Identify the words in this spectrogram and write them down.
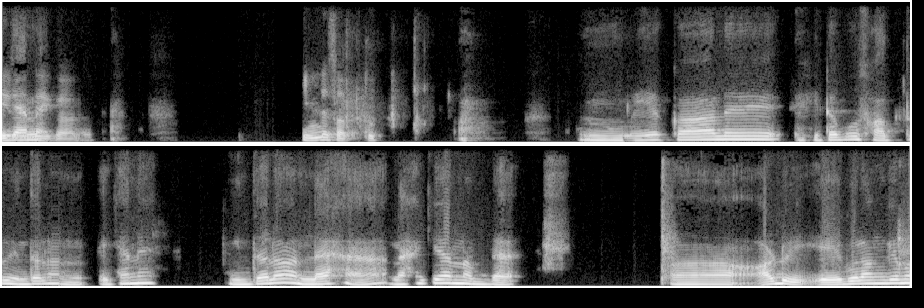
ගන්න කාල? ඉන්න සත්තු. මේ කාලේ හිටපු සත්තු ඉඳලන් එකැනේ ඉඳලා නැහැ. නැහැ කියන්න බෑ. අඩුයි. ඒගොලන්ගෙම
